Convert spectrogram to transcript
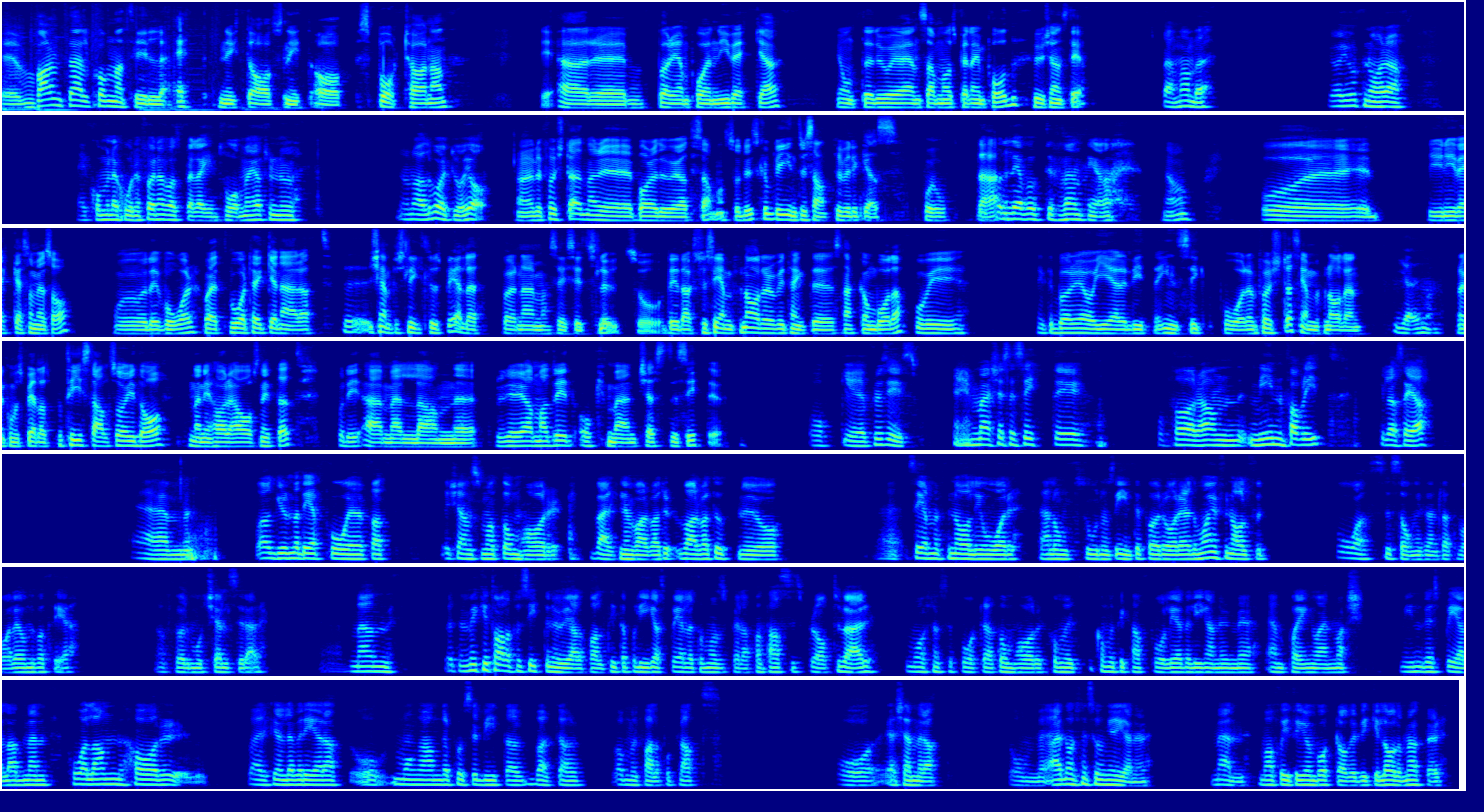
Eh, varmt välkomna till ett nytt avsnitt av Sporthörnan. Det är eh, början på en ny vecka. Jonte, du och jag är ensamma och spelar in podd. Hur känns det? Spännande. Jag har gjort några kombinationer. Förra gången spelade jag in två, men jag tror nu... Nu har det aldrig varit du och jag. Ja, det första är när det är bara du och jag tillsammans. Så det ska bli intressant hur vi lyckas få ihop det här. Och leva upp till förväntningarna. Ja. Och eh, det är ju en ny vecka som jag sa. Och det är vår. Och ett vårtecken är att eh, Champions League-slutspelet börjar närma sig sitt slut. Så det är dags för semifinaler och vi tänkte snacka om båda. Och vi tänkte börja och ge er lite insikt på den första semifinalen. Jajamän. Den kommer spelas på tisdag, alltså idag, när ni hör det här avsnittet. Och det är mellan eh, Real Madrid och Manchester City. Och eh, precis. Manchester City på förhand min favorit, skulle jag säga. Um, vad grundar det på? Eh, för att det känns som att de har verkligen varvat, varvat upp nu och eh, semifinal i år. Så här långt stod de sig inte förra året. De har ju en final för två säsonger sedan, tror jag att det var. Eller om det var tre. De föll mot Chelsea där. Men vet du, mycket talar för City nu i alla fall. Titta på ligaspelet. De har spelat fantastiskt bra, tyvärr. Som Arsenal-supporter att de har kommit, kommit ikapp och leder ligan nu med en poäng och en match mindre spelad. Men Haaland har verkligen levererat och många andra pusselbitar verkar ja, falla på plats. Och jag känner att de, nej, de känns hungriga nu. Men man får inte glömma bort av vilket lag de möter.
